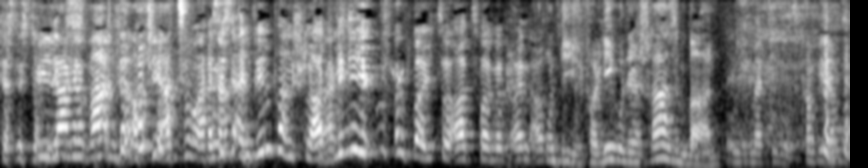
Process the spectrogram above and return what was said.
das ist doch Wie nix. lange warten wir auf die A2? Das ist ein Wimpernschlag, wie die im Vergleich zur A281. Und die Verlegung der Straßenbahn. in die Martinis. Kommt wieder hoch.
